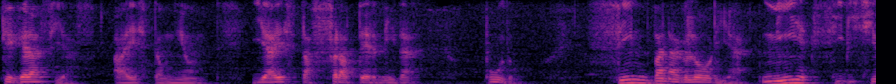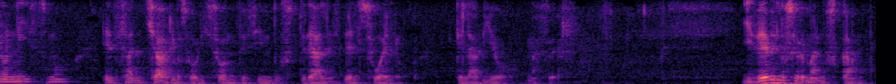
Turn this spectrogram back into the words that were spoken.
que gracias a esta unión y a esta fraternidad pudo, sin vanagloria ni exhibicionismo, ensanchar los horizontes industriales del suelo que la vio nacer. Y deben los hermanos Campos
